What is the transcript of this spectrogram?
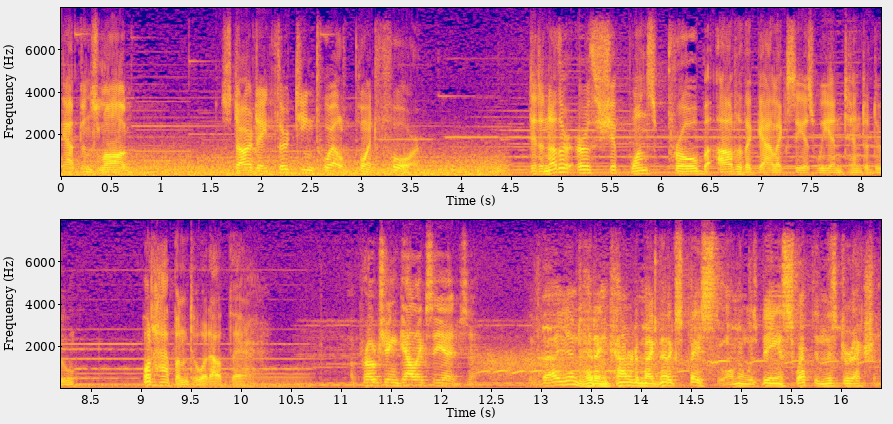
Captain's log. Stardate 1312.4. Did another Earth ship once probe out of the galaxy as we intend to do? What happened to it out there? Approaching galaxy edge, sir. The Valiant had encountered a magnetic space storm and was being swept in this direction.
